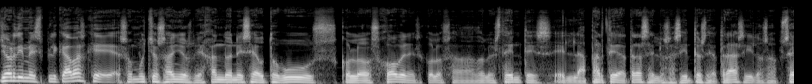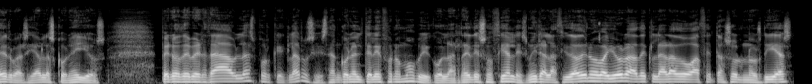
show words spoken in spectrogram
Jordi, me explicabas que son muchos años viajando en ese autobús con los jóvenes, con los adolescentes, en la parte de atrás, en los asientos de atrás, y los observas y hablas con ellos. Pero de verdad hablas porque, claro, si están con el teléfono móvil, con las redes sociales. Mira, la ciudad de Nueva York ha declarado hace tan solo unos días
